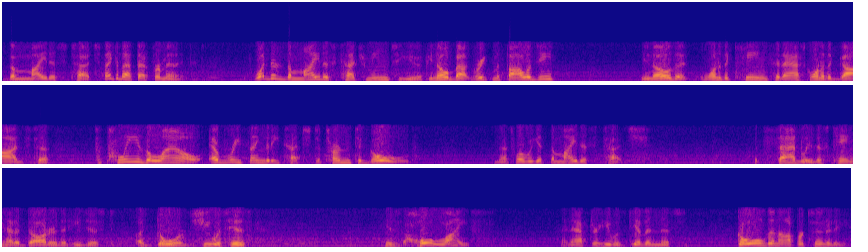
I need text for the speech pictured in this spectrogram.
the Midas touch. Think about that for a minute. What does the Midas touch mean to you? If you know about Greek mythology, you know that one of the kings had asked one of the gods to to please allow everything that he touched to turn to gold. And that's where we get the Midas touch. But sadly, this king had a daughter that he just adored. She was his his whole life. And after he was given this golden opportunity,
